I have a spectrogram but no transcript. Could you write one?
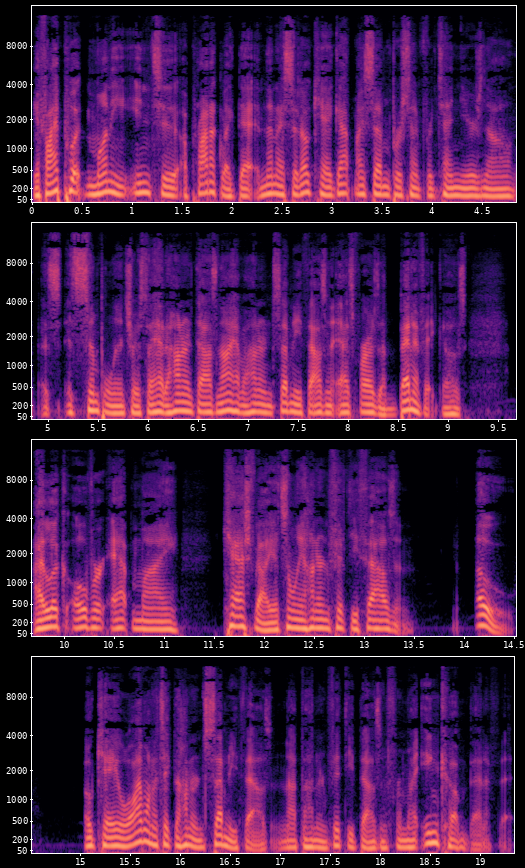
If I put money into a product like that and then I said, okay, I got my 7% for 10 years now. It's, it's simple interest. I had 100,000. I have 170,000 as far as a benefit goes. I look over at my cash value. It's only 150,000. Oh, okay. Well, I want to take the 170,000, not the 150,000 for my income benefit.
